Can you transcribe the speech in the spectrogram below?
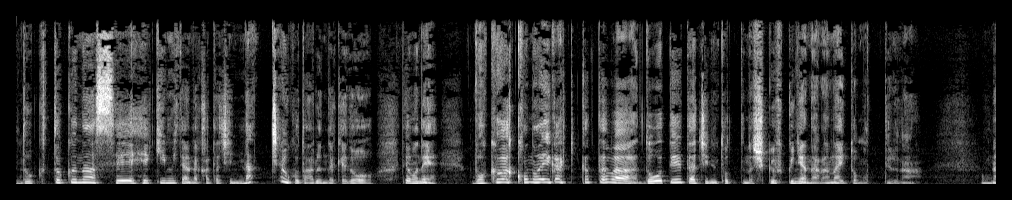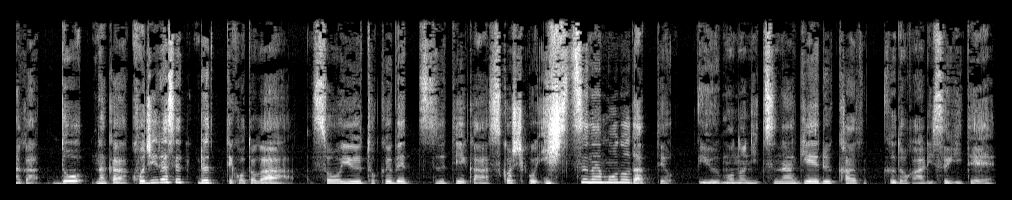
独特な性癖みたいな形になっちゃうことあるんだけど、でもね、僕はこの描き方は、童貞たちにとっての祝福にはならないと思ってるな。なんか、どう、なんか、こじらせるってことが、そういう特別っていうか、少しこう、異質なものだっていうものにつなげる角度がありすぎて、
